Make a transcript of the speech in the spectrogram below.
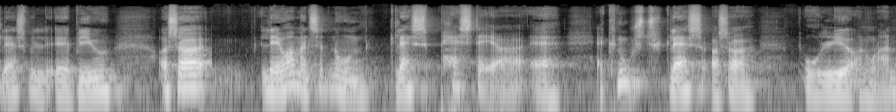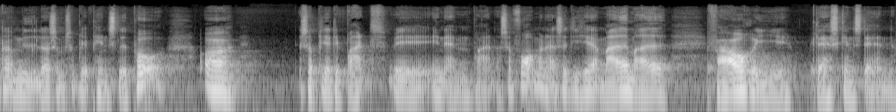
glas vil øh, blive, og så laver man sådan nogle glaspastager af, af knust glas, og så olie og nogle andre midler, som så bliver penslet på, og så bliver det brændt ved en anden brand. Og så får man altså de her meget, meget farverige glasgenstande.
